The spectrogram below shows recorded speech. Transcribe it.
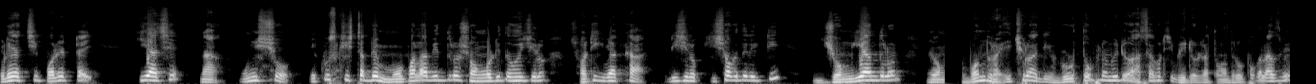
চলে যাচ্ছি পরেরটাই কি আছে? না উনিশশো একুশ খ্রিস্টাব্দে মোপালা বিদ্রোহ সংগঠিত হয়েছিল। সঠিক ব্যাখ্যা, এটি ছিল কৃষকদের একটি জঙ্গি আন্দোলন। এবং বন্ধুরা, এই ছিল আজকে গুরুত্বপূর্ণ ভিডিও আশা করছি ভিডিওটা তোমাদের উপকার আসবে।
